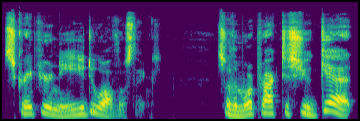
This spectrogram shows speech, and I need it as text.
scrape your knee, you do all those things. So the more practice you get,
